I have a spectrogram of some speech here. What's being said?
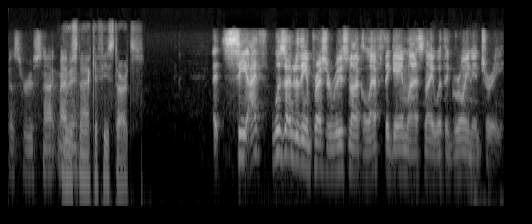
Just Rusnak, maybe. Rusnak if he starts. uh, See, I th- was under the impression Rusnak left the game last night with a groin injury.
